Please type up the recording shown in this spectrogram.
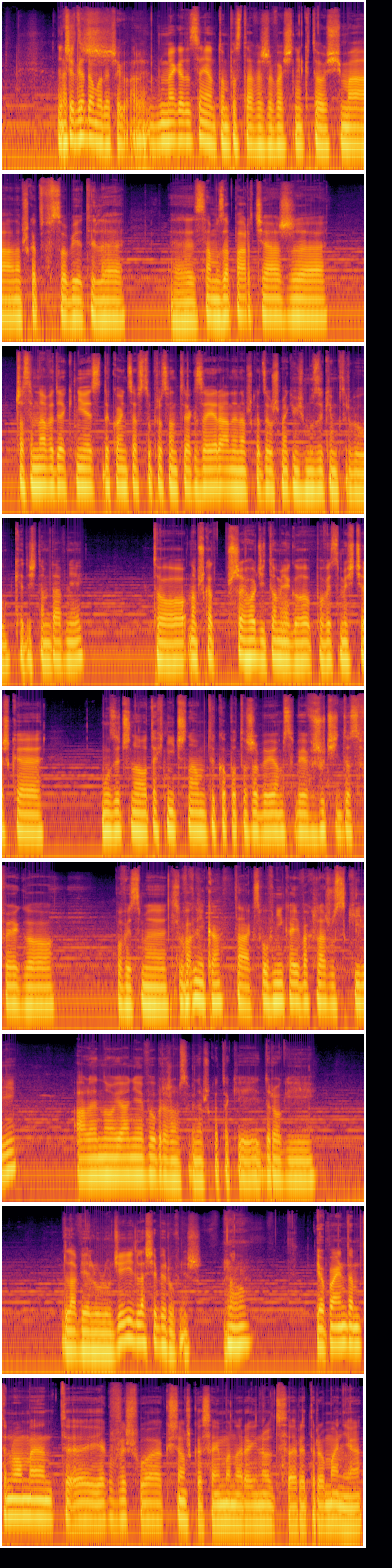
znaczy też wiadomo dlaczego, ale... Mega doceniam tą postawę, że właśnie ktoś ma na przykład w sobie tyle e, samozaparcia, że czasem nawet jak nie jest do końca w 100% jak zajerany, na przykład załóżmy jakimś muzykiem, który był kiedyś tam dawniej, to na przykład przechodzi tą jego powiedzmy ścieżkę muzyczno-techniczną tylko po to, żeby ją sobie wrzucić do swojego powiedzmy Słownika. tak, słownika i wachlarzu skilli, ale no ja nie wyobrażam sobie na przykład takiej drogi dla wielu ludzi i dla siebie również. No. Ja pamiętam ten moment, e, jak wyszła książka Simona Reynoldsa Retromania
